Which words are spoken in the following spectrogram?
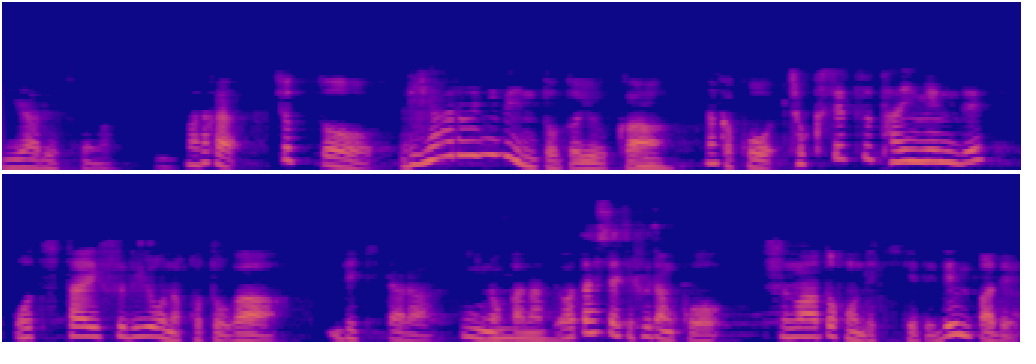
PR してます。まあ、だから、ちょっと、リアルイベントというか、なんかこう、直接対面でお伝えするようなことができたらいいのかなって。うん私たち普段こう、スマートフォンで聞けて、電波で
